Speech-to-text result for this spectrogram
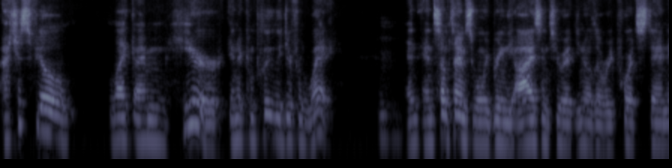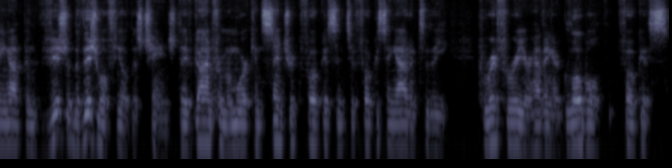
I just feel like I'm here in a completely different way. Mhm. And, and sometimes when we bring the eyes into it, you know, they'll report standing up and visual, the visual field has changed. They've gone from a more concentric focus into focusing out into the periphery or having a global focus.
